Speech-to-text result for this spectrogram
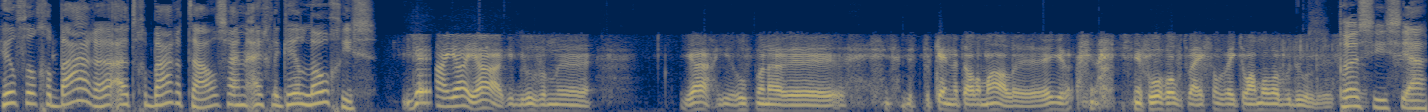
Heel veel gebaren uit gebarentaal zijn eigenlijk heel logisch. Ja, ja, ja. Ik bedoel van, ja, je hoeft maar naar, we kennen het allemaal. eh, hè. je, als je wijst, dan weet je allemaal wat we bedoelen. Dus, Precies, ja.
